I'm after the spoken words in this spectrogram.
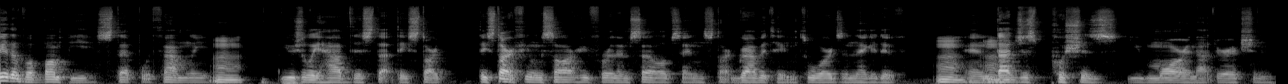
bit of a bumpy step with family Mm, usually have this that they start they start feeling sorry for themselves and start gravitating towards the negative mm, and that just pushes you more in that direction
